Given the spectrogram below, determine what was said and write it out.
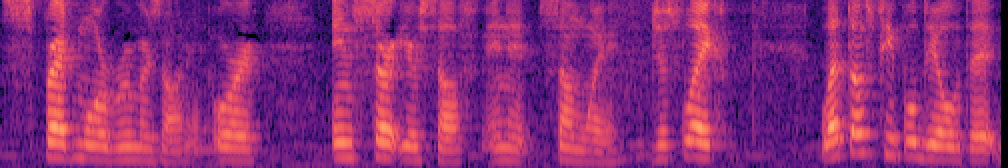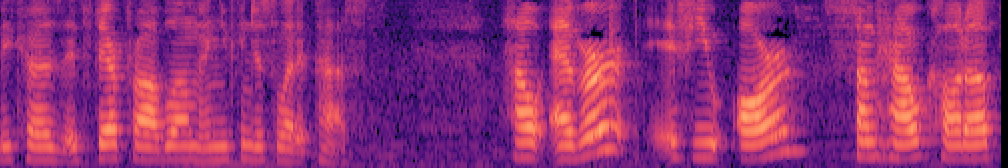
spread more rumors on it or insert yourself in it some way. Just like let those people deal with it because it's their problem and you can just let it pass. However, if you are somehow caught up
